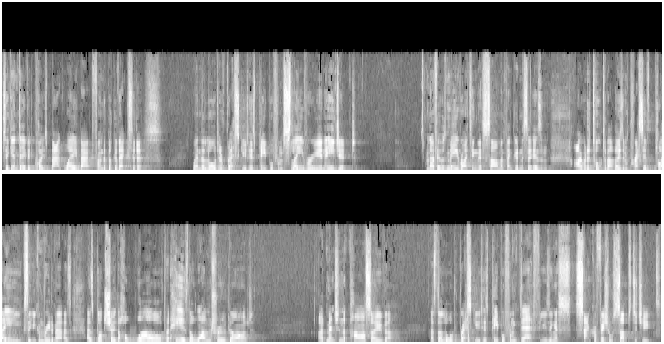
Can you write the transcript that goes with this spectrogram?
So again, David quotes back way back from the book of Exodus, when the Lord had rescued his people from slavery in Egypt. Now, if it was me writing this psalm, and thank goodness it isn't, I would have talked about those impressive plagues that you can read about as, as God showed the whole world that He is the one true God. I'd mentioned the Passover as the Lord rescued His people from death using a sacrificial substitute.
